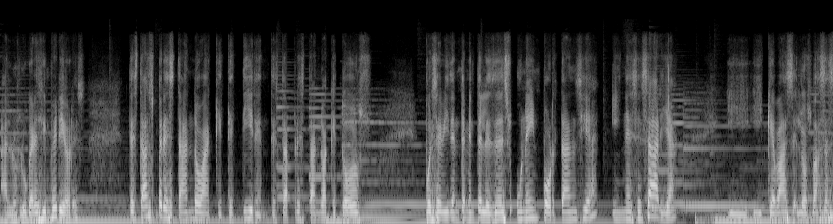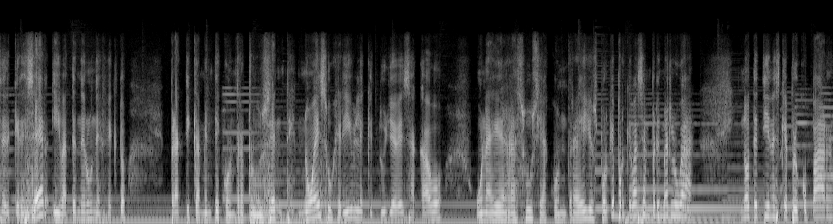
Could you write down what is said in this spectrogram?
a los lugares inferiores, te estás prestando a que te tiren, te está prestando a que todos, pues evidentemente les des una importancia innecesaria y, que vas, los vas a hacer crecer y va a tener un efecto prácticamente contraproducente. No es sugerible que tú lleves a cabo una guerra sucia contra ellos. ¿Por qué? Porque vas en primer lugar. No te tienes que preocupar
